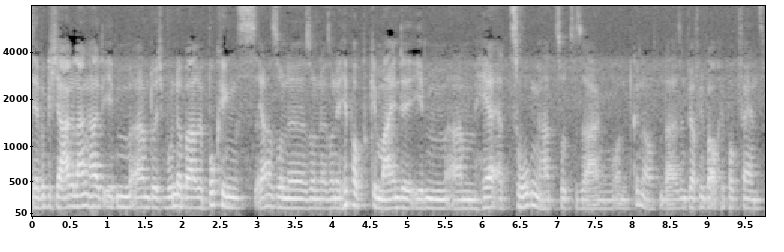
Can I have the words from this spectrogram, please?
der wirklich jahrelang halt eben ähm, durch wunderbare Bookings ja, so eine, so eine, so eine Hip-Hop-Gemeinde eben ähm, hererzogen hat sozusagen. Und genau, von daher sind wir auf jeden Fall auch Hip-Hop-Fans.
